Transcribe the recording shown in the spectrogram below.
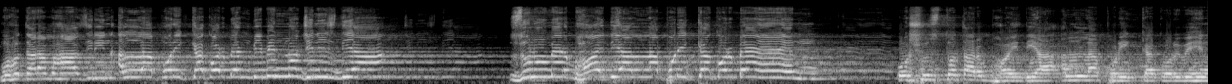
মোহতারাম হাজিরিন, আল্লাহ পরীক্ষা করবেন বিভিন্ন জিনিস দিয়া। জুলুমের ভয় দিয়া আল্লাহ পরীক্ষা করবেন। অসুস্থতার ভয় দিয়া আল্লাহ পরীক্ষা করবেন।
